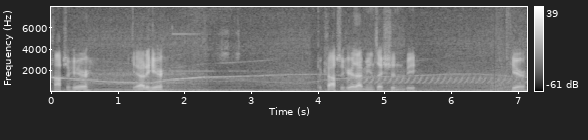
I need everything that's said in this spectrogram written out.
Cops are here. Get out of here. If the cops are here, that means I shouldn't be. Here.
